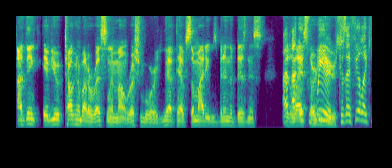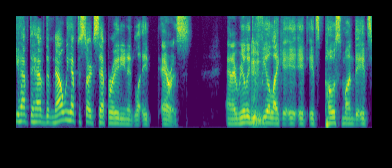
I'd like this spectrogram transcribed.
I think if you're talking about a wrestling Mount Rushmore, you have to have somebody who's been in the business I, I- it's 30 weird because I feel like you have to have them now. We have to start separating it, it eras, and I really do Mhm. feel like it, it it's post Monday, it's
